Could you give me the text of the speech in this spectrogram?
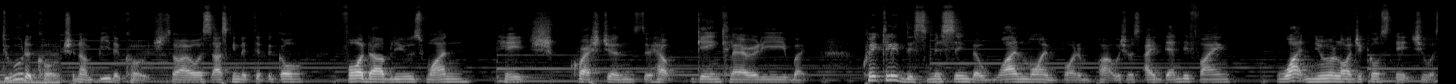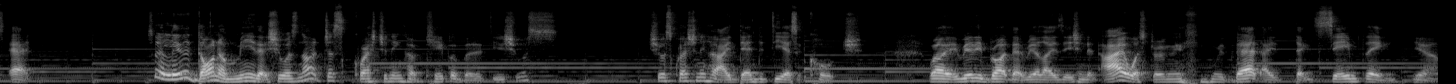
do the coach and not be the coach. So I was asking the typical four W's, one H questions to help gain clarity, but quickly dismissing the one more important part, which was identifying what neurological state she was at. So it later dawned on me that she was not just questioning her capability, she was she was questioning her identity as a coach. Well, it really brought that realization that I was struggling with that, I, that same thing. Yeah.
